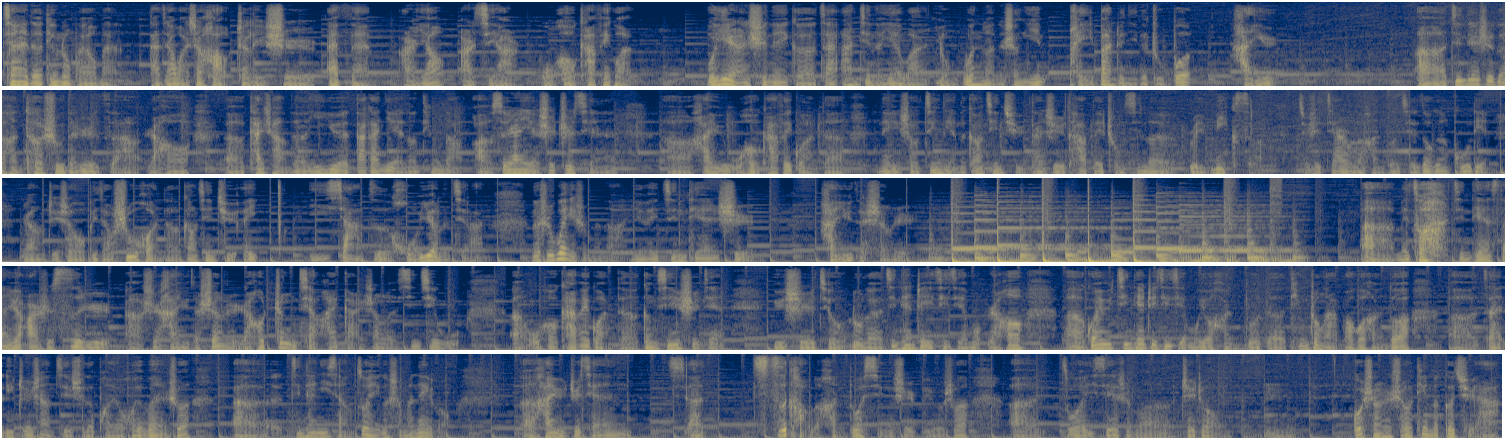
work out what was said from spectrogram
亲爱的听众朋友们，大家晚上好，这里是 FM 二幺二七二午后咖啡馆，我依然是那个在安静的夜晚用温暖的声音陪伴着你的主播韩宇。啊，今天是个很特殊的日子啊，然后呃，开场的音乐大概你也能听到啊，虽然也是之前。呃，韩语午后咖啡馆的那一首经典的钢琴曲，但是它被重新了 remix 了，就是加入了很多节奏跟鼓点，让这首比较舒缓的钢琴曲，哎，一下子活跃了起来。那是为什么呢？因为今天是韩语的生日。没错，今天三月二十四日啊是韩宇的生日，然后正巧还赶上了星期五，呃午后咖啡馆的更新时间，于是就录了今天这一期节目。然后，呃，关于今天这期节目，有很多的听众啊，包括很多呃在荔枝上结识的朋友会问说，呃，今天你想做一个什么内容？呃，韩宇之前呃思考了很多形式，比如说呃做一些什么这种嗯。过生日时候听的歌曲啊，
